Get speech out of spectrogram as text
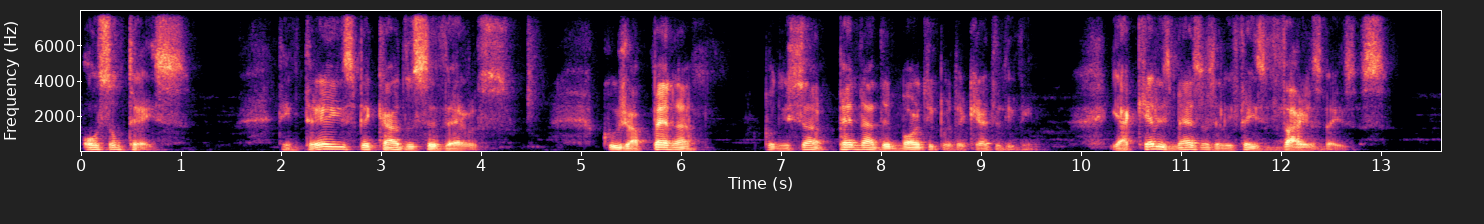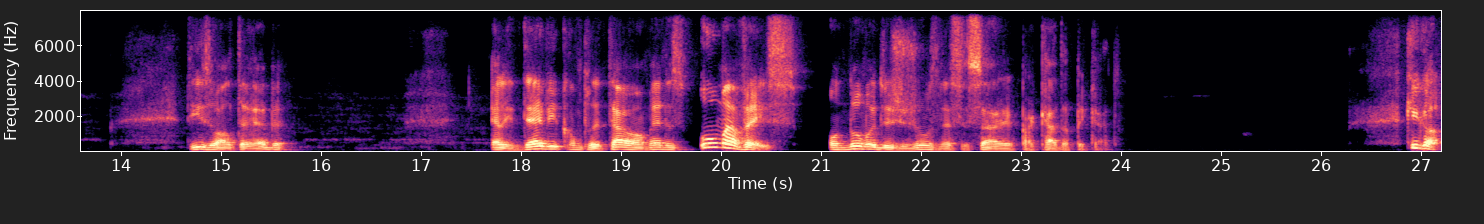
Ou são três. Tem três pecados severos, cuja pena, punição, pena de morte por decreto divino. E aqueles mesmos ele fez várias vezes. Diz o Alter ele deve completar ao menos uma vez o número de jejuns necessário para cada pecado. Kigol,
